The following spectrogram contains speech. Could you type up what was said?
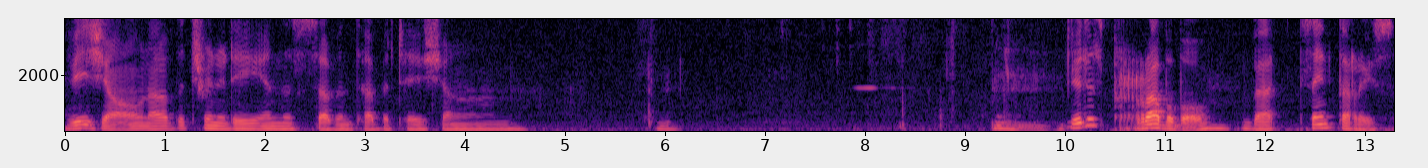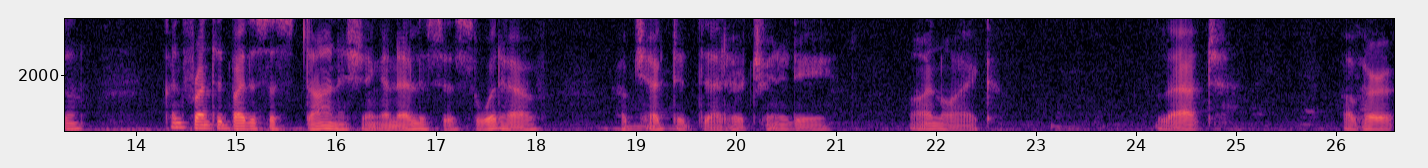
vision of the Trinity in the seventh habitation. Hmm. It is probable that Saint Teresa, confronted by this astonishing analysis, would have objected that her Trinity, unlike that of her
